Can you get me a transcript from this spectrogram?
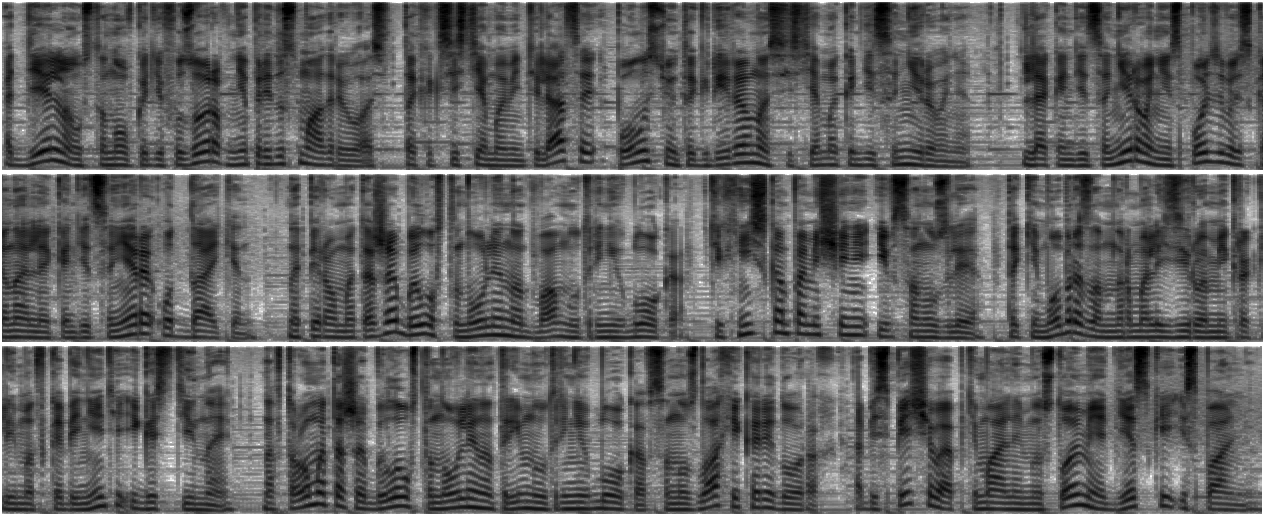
Отдельно установка диффузоров не предусматривалась, так как система вентиляции полностью интегрирована с системой кондиционирования. Для кондиционирования использовались канальные кондиционеры от Daikin. На первом этаже было установлено два внутренних блока – в техническом помещении и в санузле. Таким образом, нормализируя микроклимат в кабинете и гостиной. На втором этаже было установлено три внутренних блока в санузлах и коридорах, обеспечивая оптимальными условиями детский и спальню.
